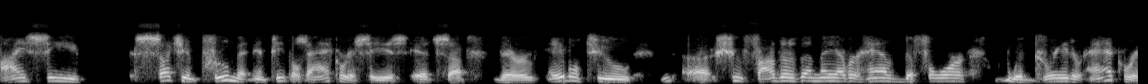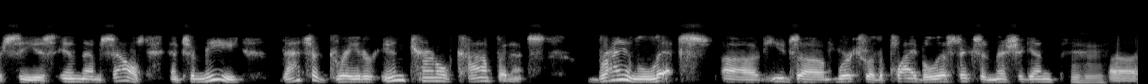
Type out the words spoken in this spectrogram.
I see such improvement in people's accuracies. It's uh, they're able to uh, shoot farther than they ever have before with greater accuracies in themselves. And to me, that's a greater internal confidence. Bryan Litz uh, he's uh, works with Applied Ballistics in Michigan, mm-hmm. uh,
